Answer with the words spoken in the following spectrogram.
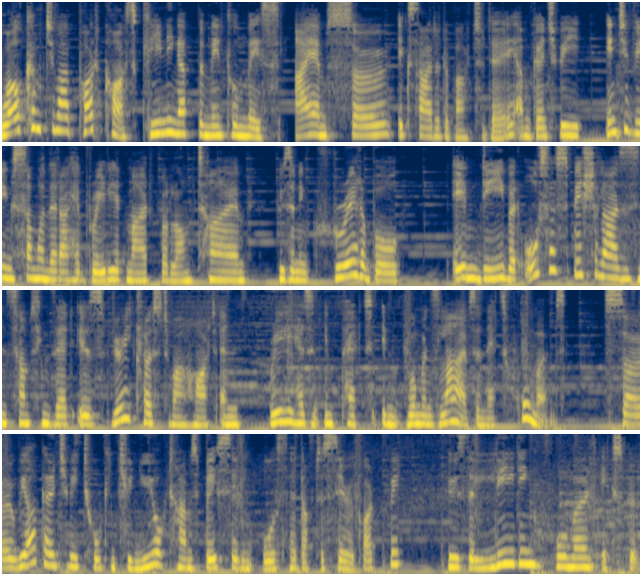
Welcome to my podcast, Cleaning Up the Mental Mess. I am so excited about today. I'm going to be interviewing someone that I have really admired for a long time, who's an incredible MD, but also specializes in something that is very close to my heart and really has an impact in women's lives, and that's hormones. So we are going to be talking to New York Times bestselling author Dr. Sara Gottfried who's the leading hormone expert.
